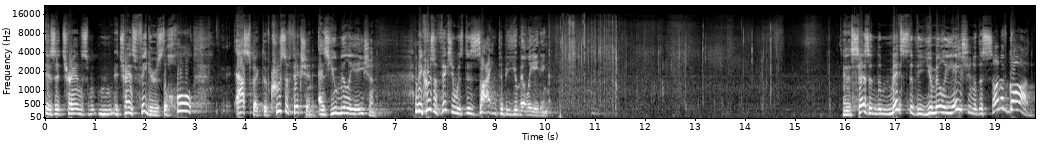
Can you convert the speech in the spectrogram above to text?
is it, trans, it transfigures the whole aspect of crucifixion as humiliation. I mean, crucifixion was designed to be humiliating. And it says, in the midst of the humiliation of the Son of God,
